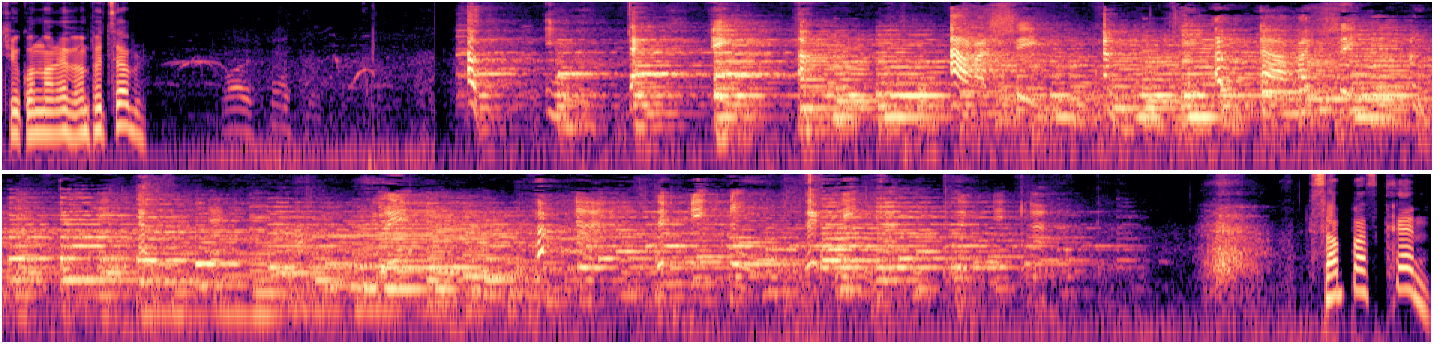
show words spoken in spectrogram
Tu veux qu'on enlève un peu de sable? Ouais, je pense. Ça passe crème.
